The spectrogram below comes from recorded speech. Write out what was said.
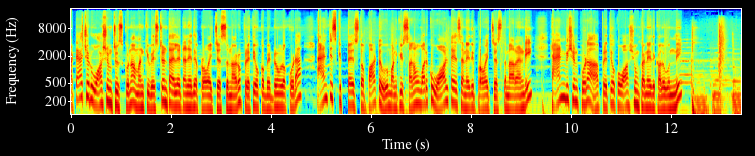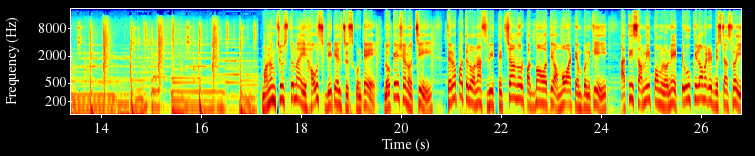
అటాచ్డ్ వాష్రూమ్ చూసుకున్నా మనకి వెస్ట్రన్ టాయిలెట్ అనేది ప్రొవైడ్ చేస్తున్నారు. ప్రతి ఒక్క బెడ్రూమ్లో కూడా యాంటీ స్కిప్ టైల్స్తో పాటు మనకి సగం వరకు వాల్ టైల్స్ అనేది ప్రొవైడ్ చేస్తున్నారండి. హ్యాండ్ మిషన్ కూడా ప్రతి ఒక్క వాష్రూమ్కి అనేది కలుగుంది. మనం చూస్తున్న ఈ హౌస్ డీటెయిల్ చూసుకుంటే లొకేషన్ వచ్చి తిరుపతిలోన శ్రీ తిచ్చానూర్ పద్మావతి అమ్మవారి టెంపుల్కి అతి సమీపంలోనే టూ కిలోమీటర్ డిస్టెన్స్లో ఈ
